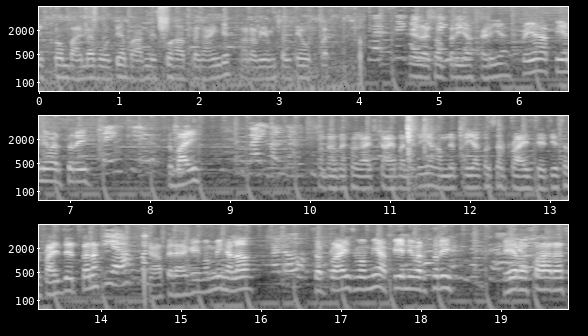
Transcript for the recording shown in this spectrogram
इसको हम बाय बाय बोलते हैं, बाद में इसको हाथ लगाएँगे और अभी हम चलते हैं ऊपर। ये देखो प्रिया खड़ी है। प्रिया हैप्पी एनिवर्सरी तो बाई तो देखो गाइस चाय बन रही है। हमने प्रिया को सरप्राइज़ देती है सरप्राइज़ देता ना? यहाँ पे रह गई mummy. Hello surprise mummy happy anniversary ये रहा Saras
